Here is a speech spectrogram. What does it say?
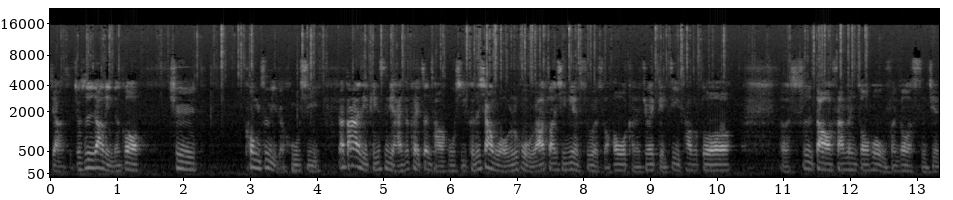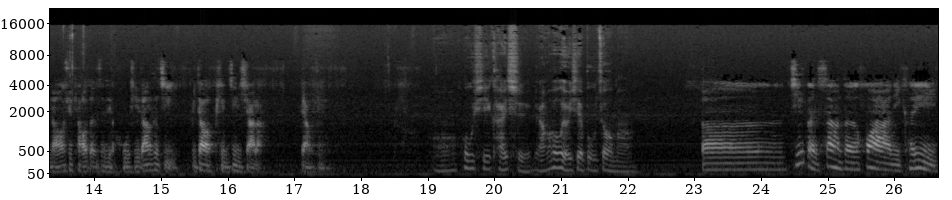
这样子，就是让你能够去。控制你的呼吸，那当然你平时你还是可以正常呼吸。可是像我，如果我要专心念书的时候，我可能就会给自己差不多呃四到三分钟或五分钟的时间，然后去调整自己的呼吸，让自己比较平静下来，这样子。哦，呼吸开始，然后会有一些步骤吗？呃，基本上的话，你可以，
